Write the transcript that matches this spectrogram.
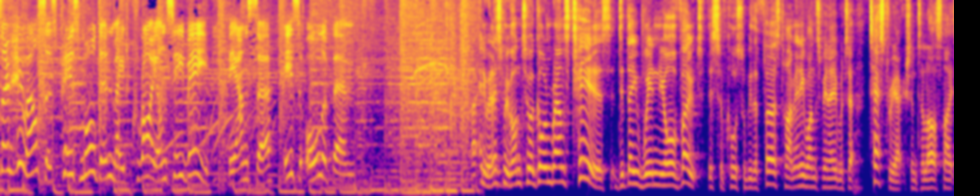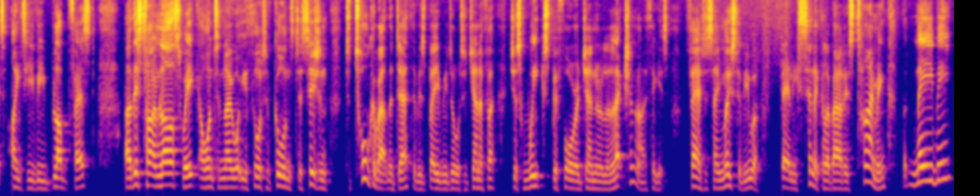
So, who else has Piers Morgan made cry on TV? The answer is all of them. Uh, anyway, let's move on to uh, Gordon Brown's tears. Did they win your vote? This, of course, will be the first time anyone's been able to test reaction to last night's ITV Blubfest. Uh, this time last week, I want to know what you thought of Gordon's decision to talk about the death of his baby daughter Jennifer just weeks before a general election. And I think it's fair to say most of you were fairly cynical about his timing, but maybe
